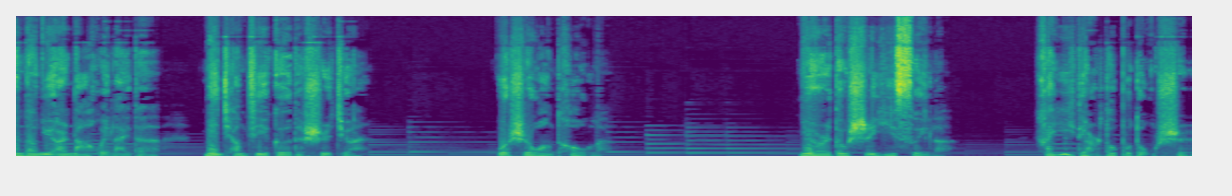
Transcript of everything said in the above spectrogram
看到女儿拿回来的勉强及格的试卷，我失望透了。女儿都十一岁了，还一点都不懂事，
